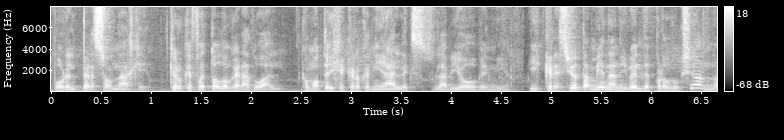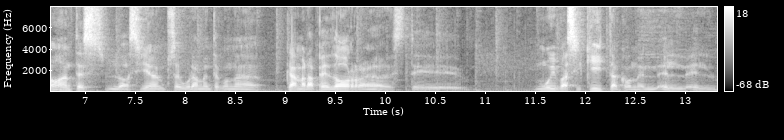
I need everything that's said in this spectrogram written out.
por el personaje. Creo que fue todo gradual. Como te dije, creo que ni Alex la vio venir. Y creció también a nivel de producción, ¿no? Antes lo hacían seguramente con una cámara pedorra, este, muy basiquita con el, el-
